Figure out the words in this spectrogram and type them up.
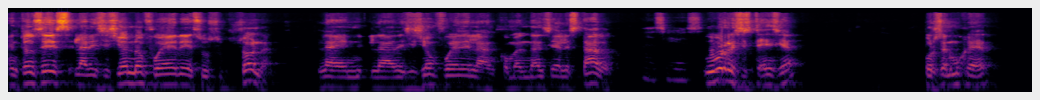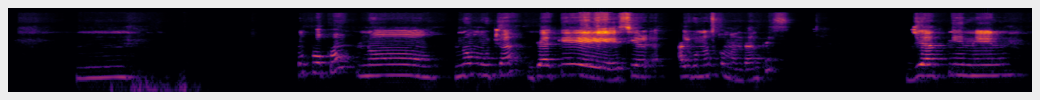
Entonces, la decisión no fue de su subzona, la, la decisión fue de la comandancia del Estado. Así es. ¿Hubo resistencia por ser mujer? Mm, Un poco, no, no mucha, ya que algunos comandantes ya tienen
